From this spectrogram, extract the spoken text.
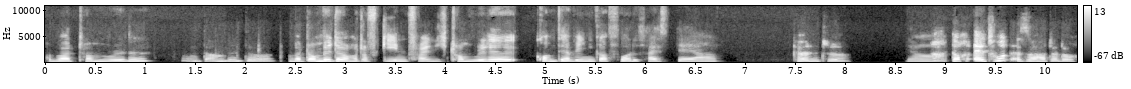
Aber Tom Riddle? Und Dumbledore? Aber Dumbledore hat auf jeden Fall nicht. Tom Riddle kommt ja weniger vor, das heißt der, Könnte. ja, Doch, äh, Todesser hat er doch.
